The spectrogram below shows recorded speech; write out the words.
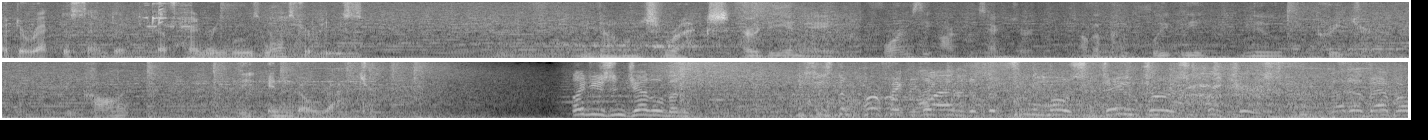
a direct descendant of Henry Wu's masterpiece. Megalosaurus rex. Her DNA forms the architecture of a completely new creature. We call it The Indoraptor. Ladies and gentlemen, this is the perfect blend of the two most dangerous creatures that have ever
